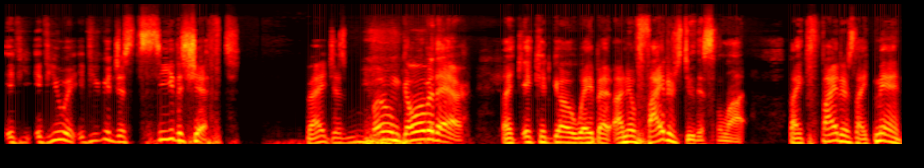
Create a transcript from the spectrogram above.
if you, if you if you could just see the shift, right? Just boom, go over there. Like it could go way better. I know fighters do this a lot. Like fighters, like man,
